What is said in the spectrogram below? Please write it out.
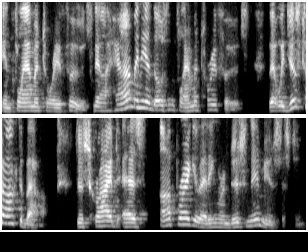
inflammatory foods. Now, how many of those inflammatory foods that we just talked about, described as upregulating or inducing the immune system,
